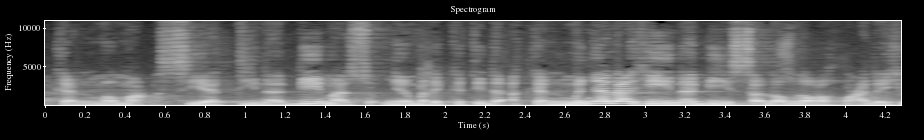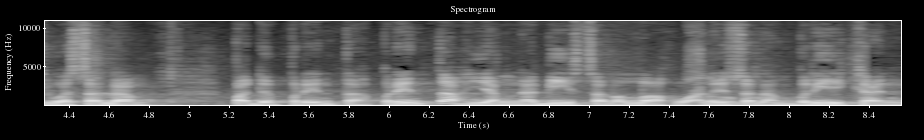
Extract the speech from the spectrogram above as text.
akan memaksiati Nabi. Maksudnya mereka tidak akan menyalahi Nabi sallallahu alaihi wasallam pada perintah-perintah yang Nabi sallallahu alaihi wasallam berikan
